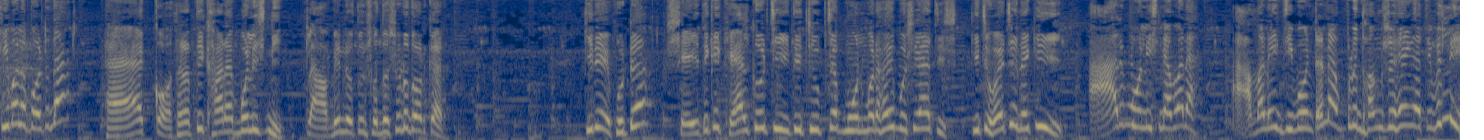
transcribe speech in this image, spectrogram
কি বলো পটদা হ্যাঁ কথাটা তুই খারাপ বলিসনি। ক্লাবে নতুন সদস্যরও দরকার। কিরে ফুটা সেই থেকে খেয়াল করছি তুই চুপচাপ মন মরা হয়ে বসে আছিস। কিছু হয়েছে নাকি? আর বলিস না বাড়া আমার এই জীবনটা না পুরো ধ্বংস হয়ে গেছে বুঝলি?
